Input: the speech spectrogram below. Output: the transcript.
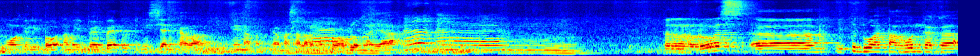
mewakili bawa nama IPB terus penyisian kalah ini nggak nggak masalah no problem lah ya Heeh. Hmm. Terus eh, itu dua tahun kakak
